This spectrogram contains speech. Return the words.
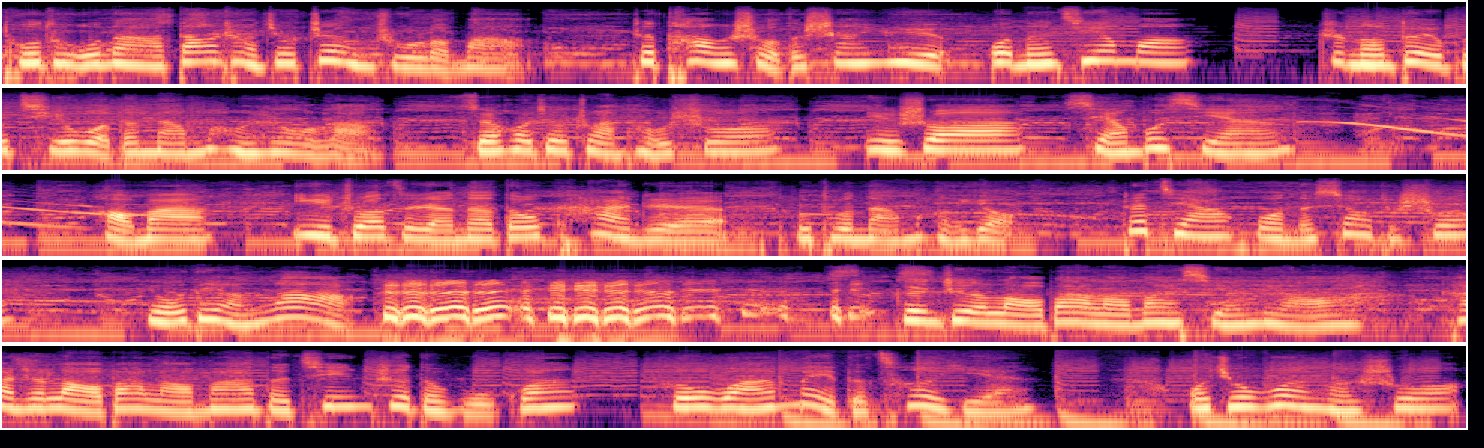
图图呢当场就怔住了嘛。这烫手的山芋我能接吗？只能对不起我的男朋友了。随后就转头说：“你说咸不咸？”好吗？一桌子人呢都看着图图男朋友，这家伙呢笑着说：“有点辣。”跟着老爸老妈闲聊啊，看着老爸老妈的精致的五官和完美的侧颜，我就问了说：“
